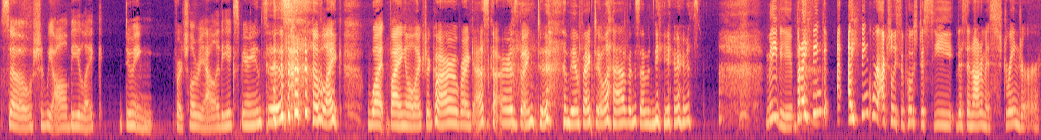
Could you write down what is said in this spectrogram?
So, should we all be like doing virtual reality experiences of like what buying an electric car over a gas car is going to the effect it will have in 70 years? Maybe, but I think I- think we're actually supposed to see this anonymous stranger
